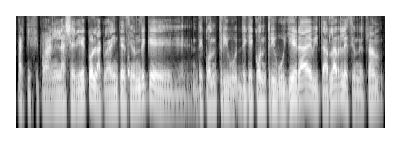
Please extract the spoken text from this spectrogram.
participaban en la serie con la clara intención de que, de, de que contribuyera a evitar la reelección de Trump.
